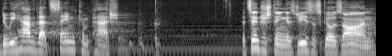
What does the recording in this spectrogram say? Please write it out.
Do we have that same compassion? It's interesting as Jesus goes on,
